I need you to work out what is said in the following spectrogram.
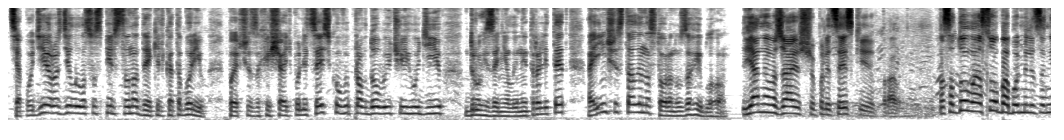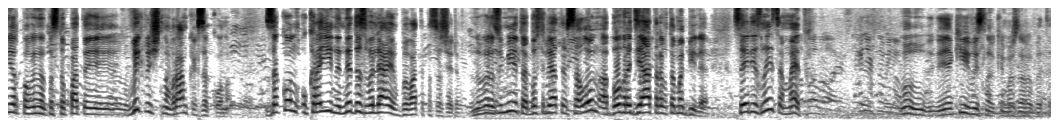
Ця подія розділила суспільство на декілька таборів. Перші захищають поліцейського, виправдовуючи його дію, другі зайняли нейтралітет, а інші стали на сторону загиблого. Я не вважаю, що поліцейські праві. Посадова особа або міліціонер повинен поступати виключно в рамках закону. Закон України не дозволяє вбивати пасажирів. Ну ви розумієте, або стріляти в салон, або в радіатор автомобіля. Це різниця метр. Ну, які висновки можна робити?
